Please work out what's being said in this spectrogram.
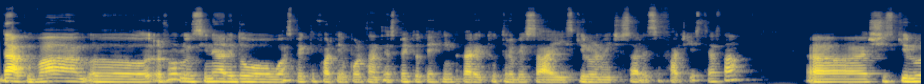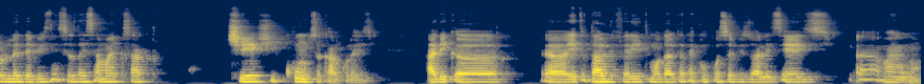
da, cumva uh, rolul în sine are două aspecte foarte importante. Aspectul tehnic care tu trebuie să ai skill-urile necesare să faci chestia asta uh, și skill-urile de business să dai seama exact ce și cum să calculezi. Adică uh, e total diferit modalitatea cum poți să vizualizezi uh,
